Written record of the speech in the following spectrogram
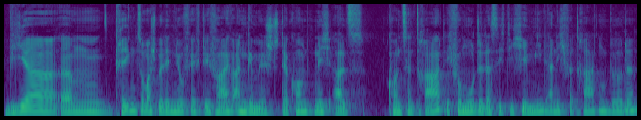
Wir ähm, kriegen zum Beispiel den New 55 angemischt. Der kommt nicht als Konzentrat. Ich vermute, dass sich die Chemie da nicht vertragen würde.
